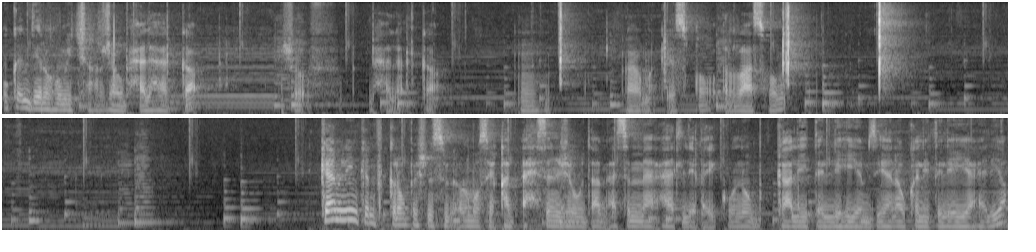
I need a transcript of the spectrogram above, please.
وكنديروهم يتشارجاو بحال هكا. شوف بحال هكا. هما كيسقو راسهم. كاملين كنفكروا باش نسمعوا الموسيقى بأحسن جودة مع سماعات اللي غيكونوا بكاليتي اللي هي مزيانة وكاليتي اللي هي عالية.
